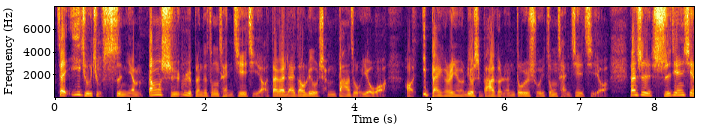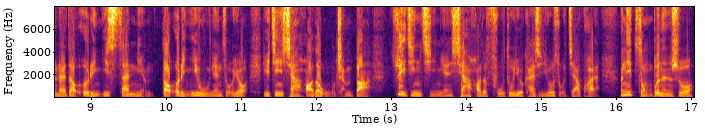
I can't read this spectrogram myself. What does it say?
在一九九四年当。当时日本的中产阶级啊，大概来到六成八左右啊，好，一百个人有六十八个人都是属于中产阶级啊。但是时间线来到二零一三年到二零一五年左右，已经下滑到五成八，最近几年下滑的幅度又开始有所加快。那你总不能说，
